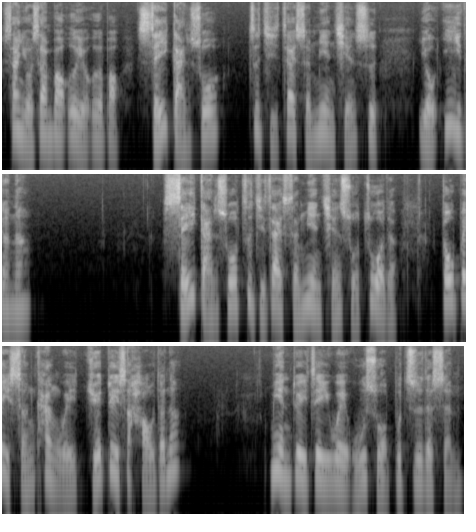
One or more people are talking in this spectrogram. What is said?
善有善报、恶有恶报，谁敢说？自己在神面前是有义的呢？谁敢说自己在神面前所做的都被神看为绝对是好的呢？面对这一位无所不知的神，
